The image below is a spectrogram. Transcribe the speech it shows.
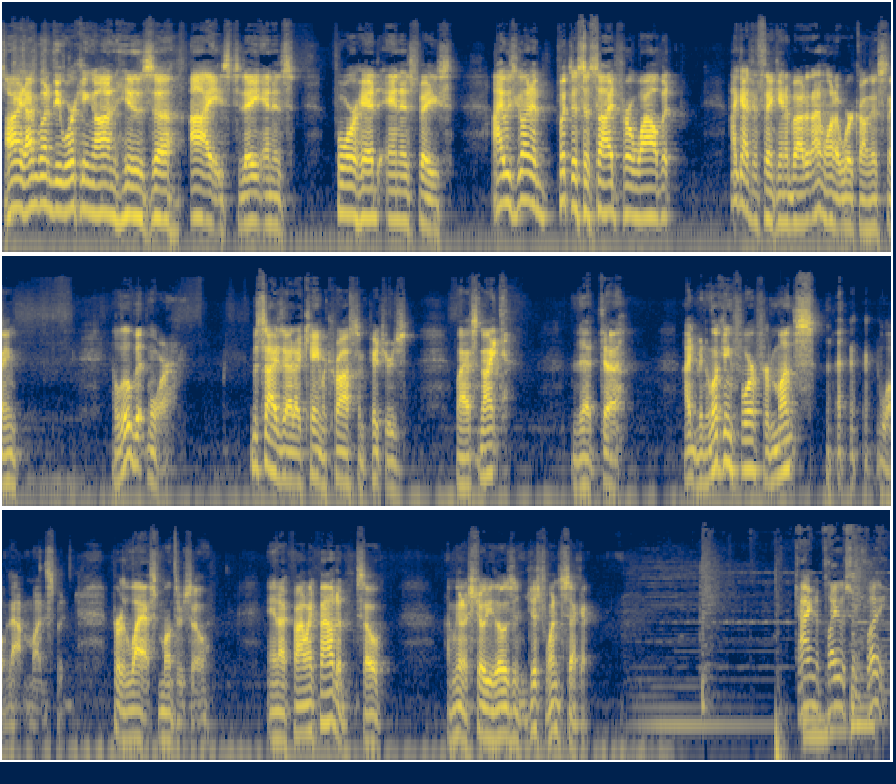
All right, I'm going to be working on his uh, eyes today and his forehead and his face. I was going to put this aside for a while, but I got to thinking about it. I want to work on this thing a little bit more. Besides that, I came across some pictures last night that uh, I'd been looking for for months. well, not months, but for the last month or so. And I finally found them. So I'm going to show you those in just one second. Time to play with some clay.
